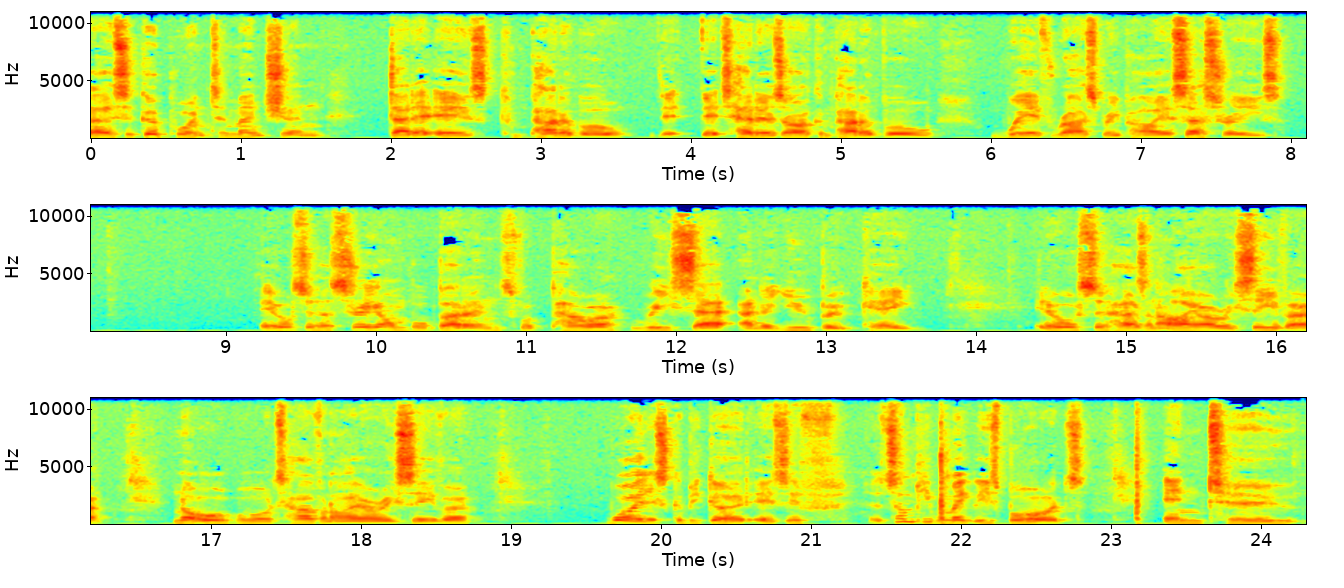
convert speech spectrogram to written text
Uh, it's a good point to mention that it is compatible, it, its headers are compatible with Raspberry Pi accessories. It also has three onboard buttons for power, reset and a U-boot key. It also has an IR receiver. Not all boards have an IR receiver. Why this could be good is if some people make these boards into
